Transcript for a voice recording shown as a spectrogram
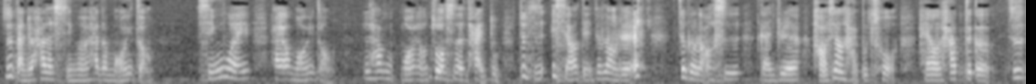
就是感觉他的行为，他的某一种行为，还有某一种就是他某一种做事的态度，就只是一小点，就让我觉得，哎，这个老师感觉好像还不错，还有他这个就是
